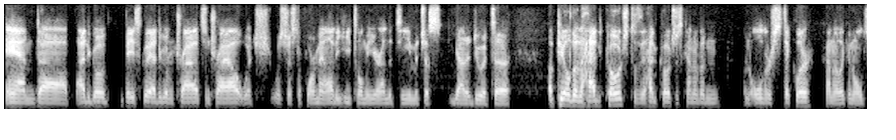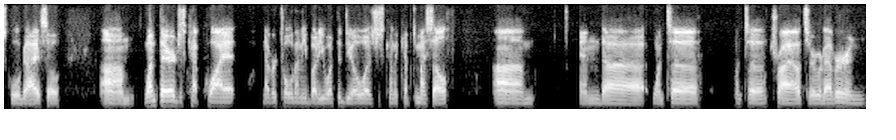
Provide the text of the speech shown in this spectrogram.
And uh, I had to go basically I had to go to tryouts and try out, which was just a formality. He told me you're on the team. It just you got to do it to appeal to the head coach because the head coach is kind of an an older stickler, kind of like an old school guy. So um, went there, just kept quiet, never told anybody what the deal was, just kind of kept to myself. Um, and uh, went to went to tryouts or whatever, and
